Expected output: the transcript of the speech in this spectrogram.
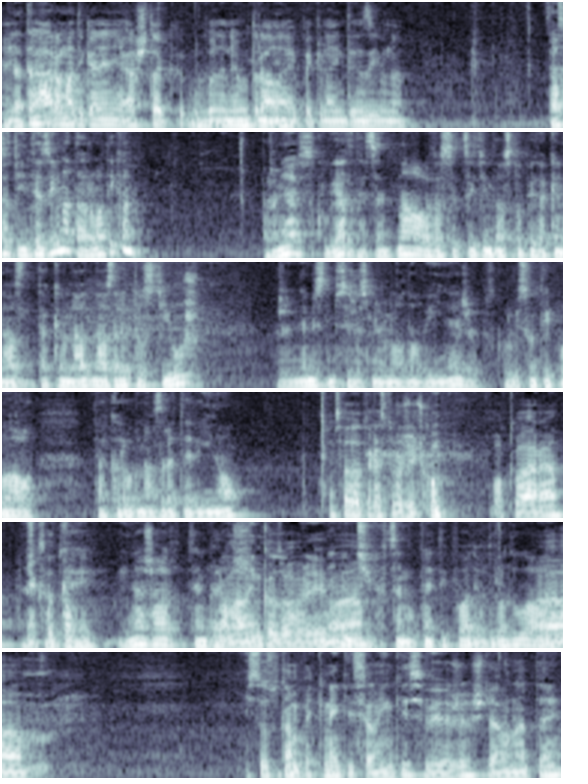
Ja tá aromatika není až tak úplne neutrálna, je pekná, intenzívna. Zdá sa ti intenzívna tá aromatika? Pre mňa je viac decentná, ale zase cítim tam stopy také, náz, také ná- názretosti už. Že nemyslím si, že sme v mladom víne, že skôr by som typoval tak rok nazreté víno. Sa to teraz trošičku otvára. Nech sa to Také Ináč, ale ten aj malinko zohrieva. Neviem, či chcem úplne typovať odrodu, ale... A, isto sú tam pekné kyselinky, si vieš, že šťavnaté.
